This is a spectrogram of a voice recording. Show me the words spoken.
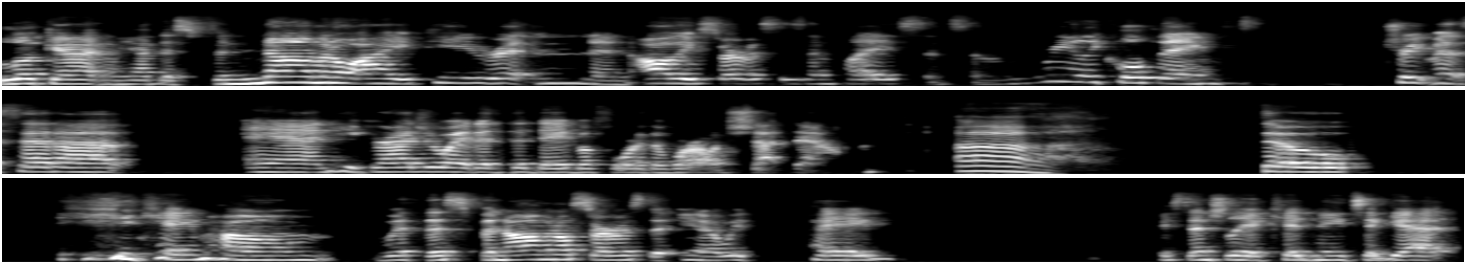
look at, and we had this phenomenal IEP written and all these services in place and some really cool things, treatment set up. And he graduated the day before the world shut down. Oh. So he came home with this phenomenal service that, you know, we paid essentially a kidney to get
